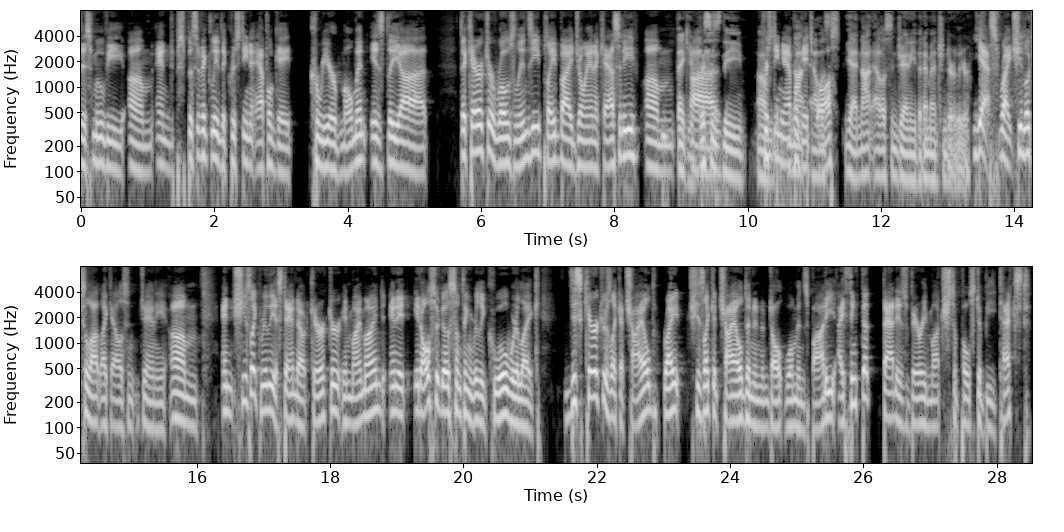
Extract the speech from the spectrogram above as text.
this movie, um, and specifically the Christina Applegate career moment, is the uh, the character Rose Lindsay, played by Joanna Cassidy. Um, Thank you. uh, this is the Um, Christina Applegate's Alice- boss. Yeah, not Allison Janney that I mentioned earlier. Yes, right. She looks a lot like Allison Janney. Um, and she's like really a standout character in my mind. And it it also does something really cool where like this character is like a child, right? She's like a child in an adult woman's body. I think that that is very much supposed to be text.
